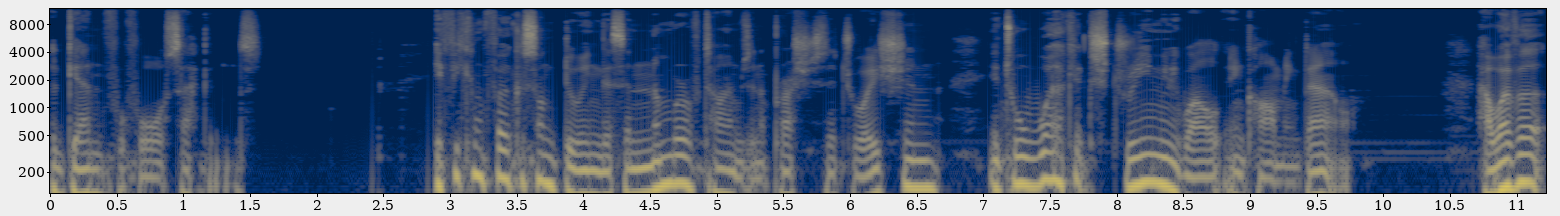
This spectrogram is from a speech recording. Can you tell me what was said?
again for 4 seconds. If you can focus on doing this a number of times in a pressure situation, it will work extremely well in calming down. However,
